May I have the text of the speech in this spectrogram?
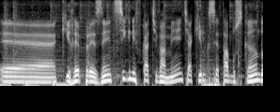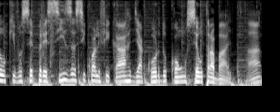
é, que represente significativamente aquilo que você está buscando ou que você precisa se qualificar de acordo com o seu trabalho. Tá?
